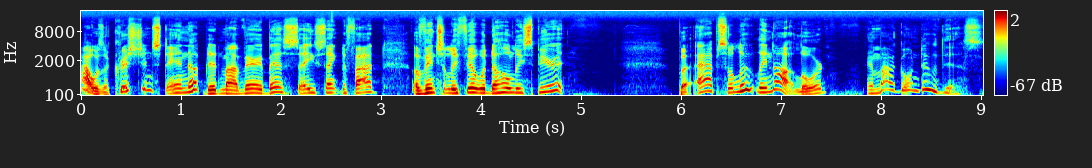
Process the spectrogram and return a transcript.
I was a Christian, stand up, did my very best, saved, sanctified, eventually filled with the Holy Spirit. But absolutely not, Lord. Am I going to do this?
